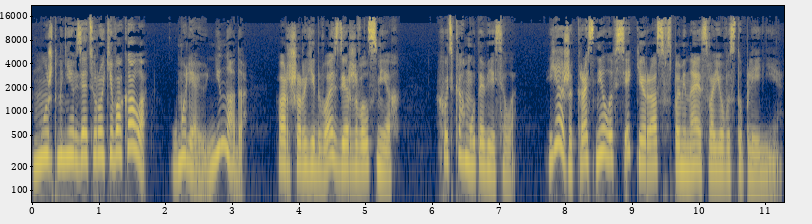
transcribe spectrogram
«Может, мне взять уроки вокала?» «Умоляю, не надо». Аршер едва сдерживал смех. Хоть кому-то весело. Я же краснела всякий раз, вспоминая свое выступление.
